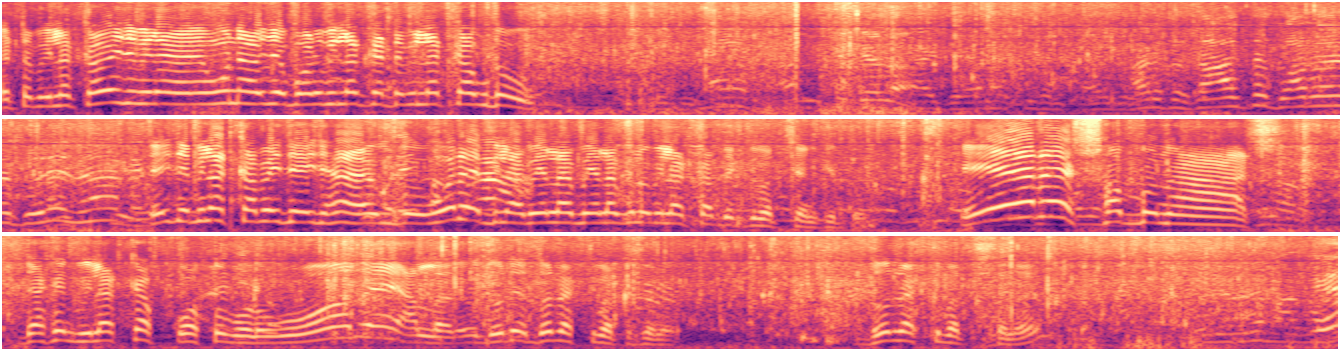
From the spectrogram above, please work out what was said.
একটা বিলাট এই যে বিলাট মনে হয় যে বড় বিলাট একটা বিলাট কাপ উঠো আরে তো জাল তো ধরে ধরে না এই যে বিলাট কাপ যে হ্যাঁ ওরে বিলা বেলা বেলাগুলো বিলাট কাপ দেখতে পাচ্ছেন কিন্তু। এরে সর্বনাশ! দেখেন বিলাট কাপ কত বড় ওরে আল্লাহ ধরে ধরে রাখতে পারতেছে না। ধরে রাখতে পারতেছে না। এ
